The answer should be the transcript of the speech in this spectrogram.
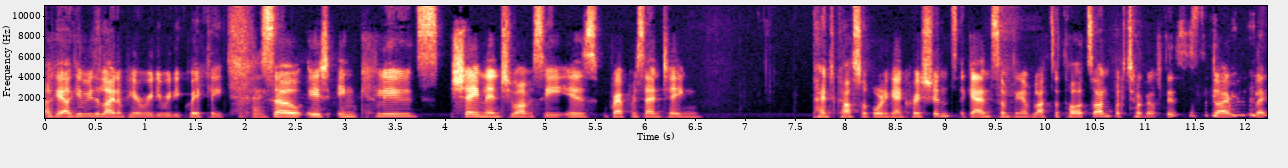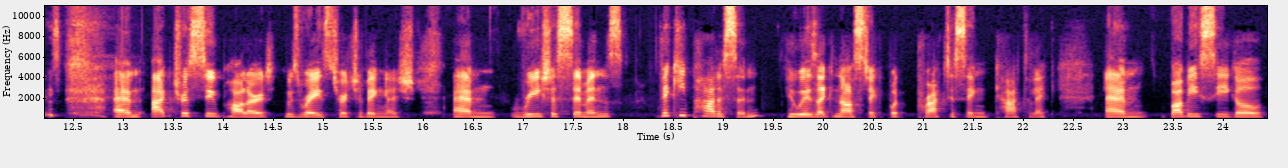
okay, I'll give you the lineup here really, really quickly. Okay. So it includes Shane Lynch, who obviously is representing Pentecostal born again Christians. Again, something I've lots of thoughts on, but I don't know if this is the time or the place. Um, actress Sue Pollard, who's raised Church of English, um, Rita Simons, Vicky Pattison, who is agnostic but practicing Catholic, um, Bobby Seagull,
